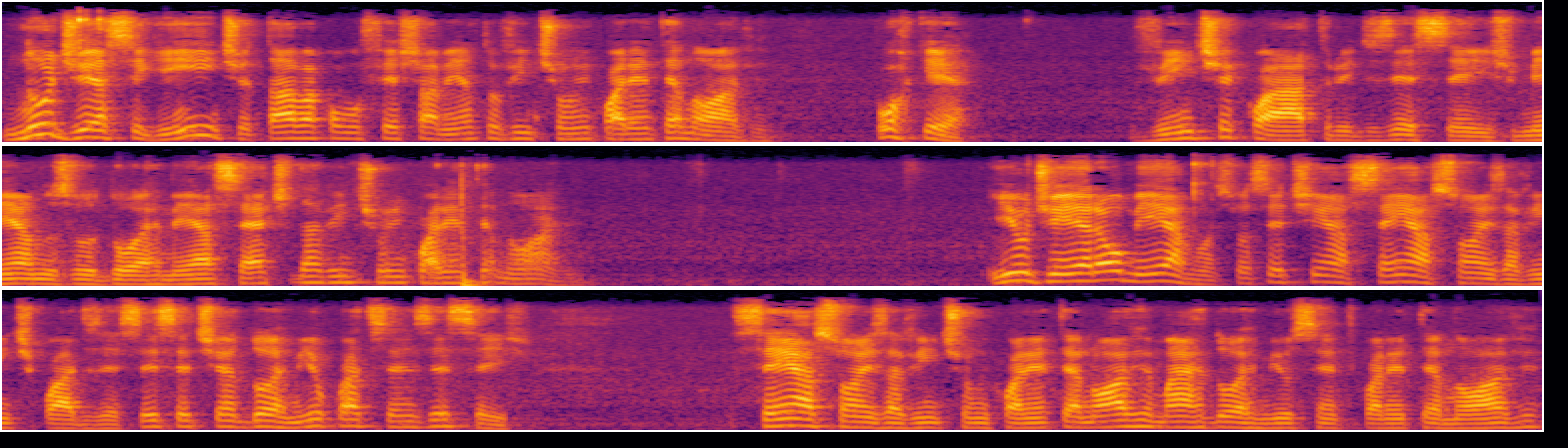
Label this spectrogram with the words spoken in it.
No dia seguinte estava como fechamento 21,49. Por quê? 24,16 menos o 2,67 dá 21,49. E o dinheiro é o mesmo. Se você tinha 100 ações a 24,16, você tinha 2.416. 100 ações a 21,49 mais 2.149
